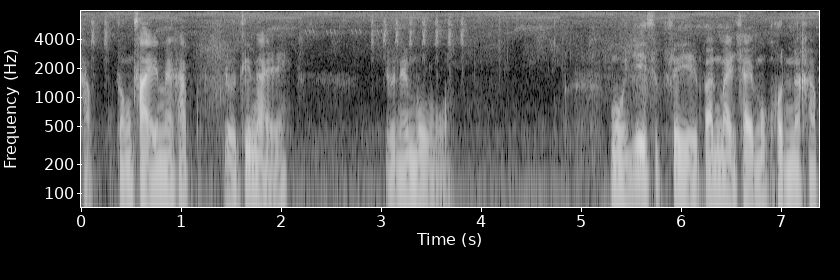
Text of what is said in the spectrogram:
ครับ สงสัยไหมครับ อยู่ที่ไหน อยู่ในหมู่ หมู่24บ้านใหม่ชัยมงคลนะครับ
